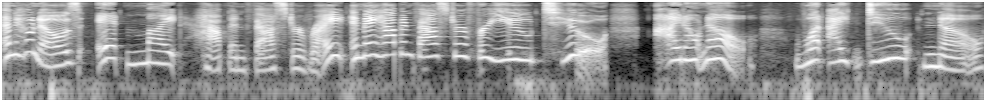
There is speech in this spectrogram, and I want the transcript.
And who knows, it might happen faster, right? It may happen faster for you too. I don't know. What I do know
